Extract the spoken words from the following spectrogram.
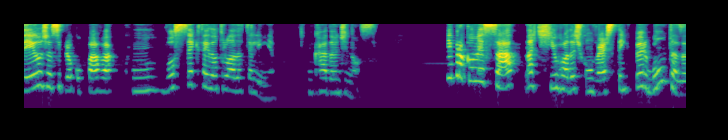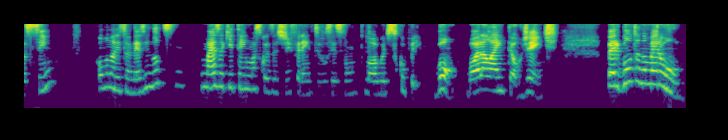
Deus já se preocupava com você que está aí do outro lado da telinha, com cada um de nós. E para começar, aqui o Roda de Conversa tem perguntas assim, como na lição em 10 minutos, mas aqui tem umas coisas diferentes e vocês vão logo descobrir. Bom, bora lá então, gente. Pergunta número 1. Um.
